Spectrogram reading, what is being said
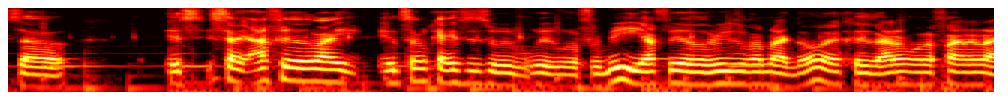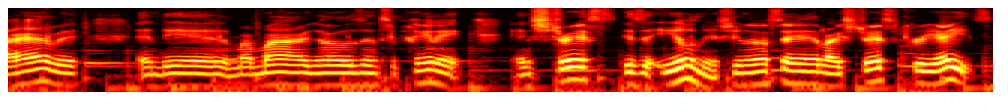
So it's I feel like in some cases with, with, for me, I feel the reason why I'm not going because I don't want to find out I have it, and then my mind goes into panic. And stress is an illness. You know what I'm saying? Like stress creates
